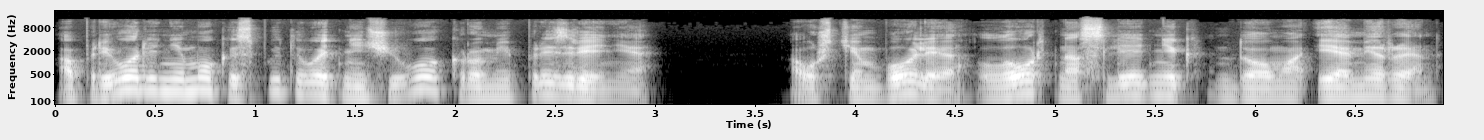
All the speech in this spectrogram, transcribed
априори не мог испытывать ничего, кроме презрения. А уж тем более лорд-наследник дома Иомирен.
